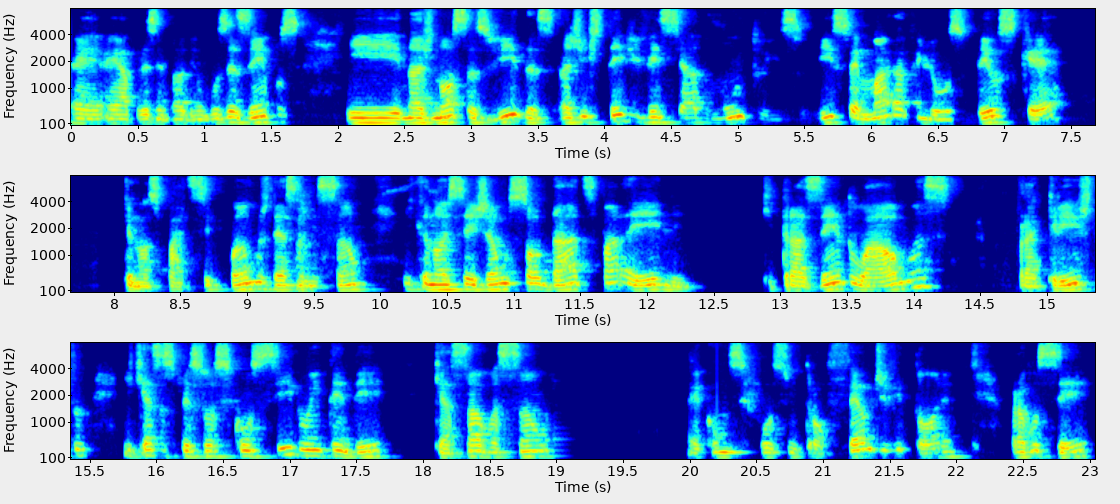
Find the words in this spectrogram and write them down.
é, é apresentado em alguns exemplos e nas nossas vidas a gente tem vivenciado muito isso. Isso é maravilhoso. Deus quer que nós participamos dessa missão e que nós sejamos soldados para Ele, que trazendo almas para Cristo e que essas pessoas consigam entender que a salvação é como se fosse um troféu de vitória para você,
